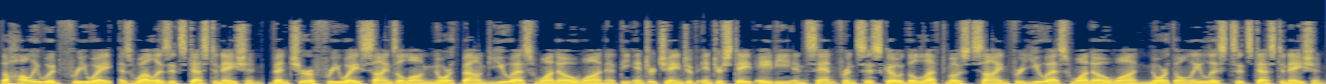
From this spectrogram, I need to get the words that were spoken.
the Hollywood Freeway, as well as its destination. Ventura Freeway signs along northbound US 101 at the interchange of Interstate 80 in San Francisco. The leftmost sign for US 101 North only lists its destination.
